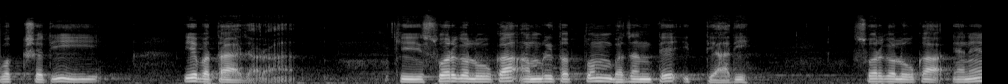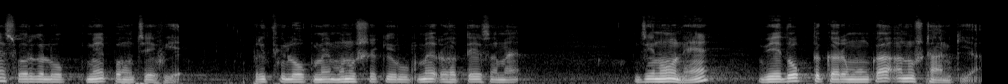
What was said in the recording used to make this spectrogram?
वक्षति, ये बताया जा रहा है। कि स्वर्गलोका अमृतत्व भजनते इत्यादि। स्वर्गलोका, यानी स्वर्गलोक में पहुँचे हुए, पृथ्वीलोक में, मनुष्य के रूप में रहते समय, जिन्होंने वेदोक्त कर्मों का अनुष्ठान किया,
